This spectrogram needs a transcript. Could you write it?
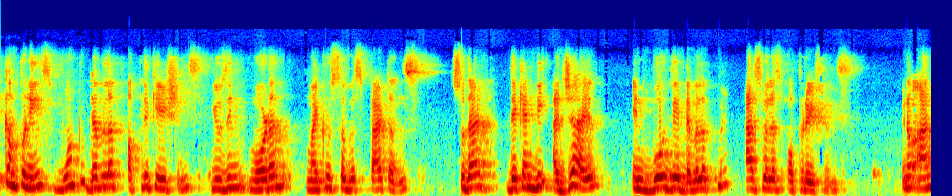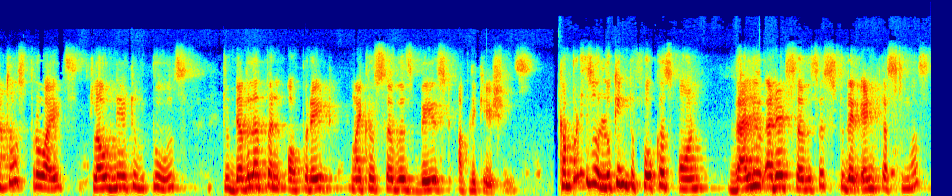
companies want to develop applications using modern microservice patterns so that they can be agile in both their development as well as operations. You know, Anthos provides cloud-native tools to develop and operate microservice-based applications. Companies are looking to focus on value-added services to their end customers,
